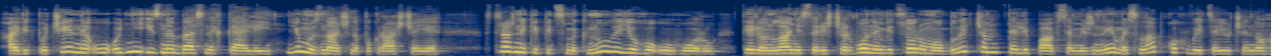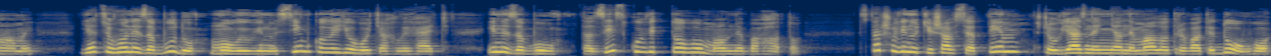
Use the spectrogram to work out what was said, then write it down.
Хай відпочине у одній із небесних келій. Йому значно покращає. Стражники підсмикнули його угору. Тиріон Ланістер із червоним від сорому обличчям теліпався між ними, слабко хвицяючи ногами. Я цього не забуду, мовив він усім, коли його тягли геть. І не забув, та зиску від того мав небагато. Спершу він утішався тим, що ув'язнення не мало тривати довго.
